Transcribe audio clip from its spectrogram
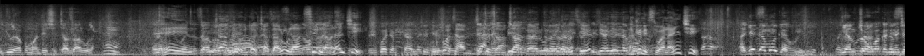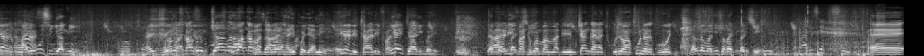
Ujue hapo mwandishi cha dharura. Eh. Eh, ndio ndio cha dharura, si na wananchi, Hicho cha mchanga. lakini si wananchi. Ajenda moja tu ni ya mchanga, haihusu jamii. Mchanga dharura taarifa. haipo jamii. Ile ni taarifa. ile ni taarifa ile. Taarifa tu kwamba madini mchanga yanachukuliwa, hakuna kuhoji. labda mwandishi habari nimalizie. Malizia kifungu. Eh,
